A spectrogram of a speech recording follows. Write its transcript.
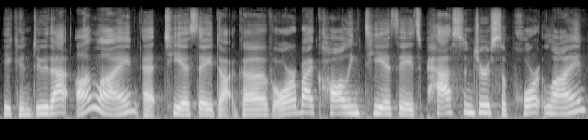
You can do that online at tsa.gov or by calling TSA's passenger support line.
